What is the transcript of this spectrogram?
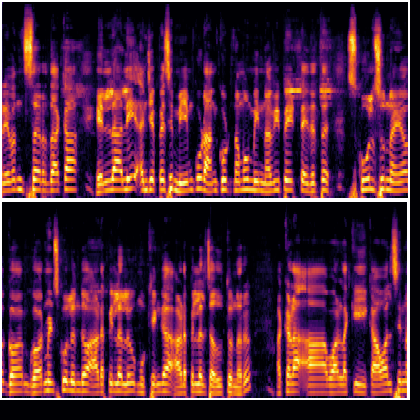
రేవంత్ సార్ దాకా వెళ్ళాలి అని చెప్పేసి మేము కూడా అనుకుంటున్నాము. మీ నవిపేట ఏదైతే స్కూల్స్ ఉన్నాయో గవర్నమెంట్ స్కూల్ ఉందో ఆడపిల్లలు ముఖ్యంగా ఆడపిల్లలు చదువుతున్నారు. అక్కడ వాళ్ళకి కావాల్సిన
